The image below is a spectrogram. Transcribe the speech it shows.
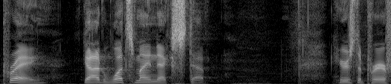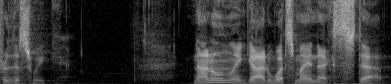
pray, God, what's my next step? Here's the prayer for this week. Not only, God, what's my next step,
